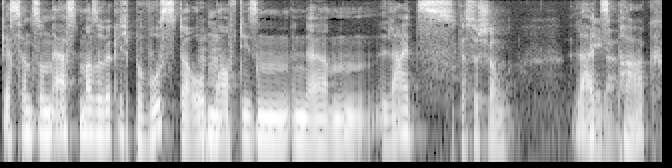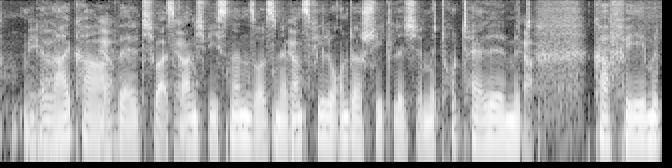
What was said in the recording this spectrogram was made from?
Gestern zum ersten Mal so wirklich bewusst da Mhm. oben auf diesem, in der ähm, Lights, Das ist schon. Lights Mega. Park, in der Leica-Welt. Ich weiß Ja. gar nicht, wie ich es nennen soll. Es sind ja, Ja. ganz viele unterschiedliche mit Hotel, mit Ja. Café, mit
